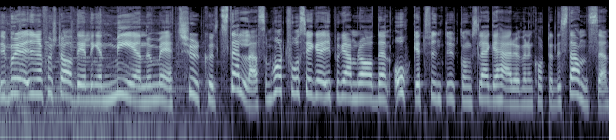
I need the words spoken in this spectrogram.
Vi börjar i den första avdelningen med nummer ett, Kyrkultställa, som har två segrar i programraden och ett fint utgångsläge här över den korta distansen.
